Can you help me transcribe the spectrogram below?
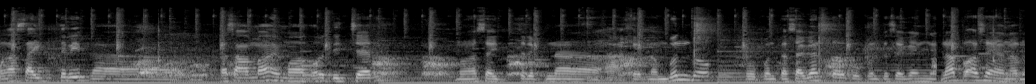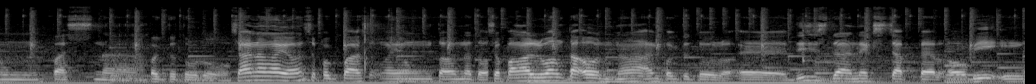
Mga side trip na kasama yung mga co-teacher mga side trip na aakit ng bundok, pupunta sa ganto, pupunta sa ganyan. Napakasaya na nung pas na pagtuturo. Sana ngayon, sa pagpasok ngayong taon na to, sa pangalawang taon na ang pagtuturo, eh, this is the next chapter of being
